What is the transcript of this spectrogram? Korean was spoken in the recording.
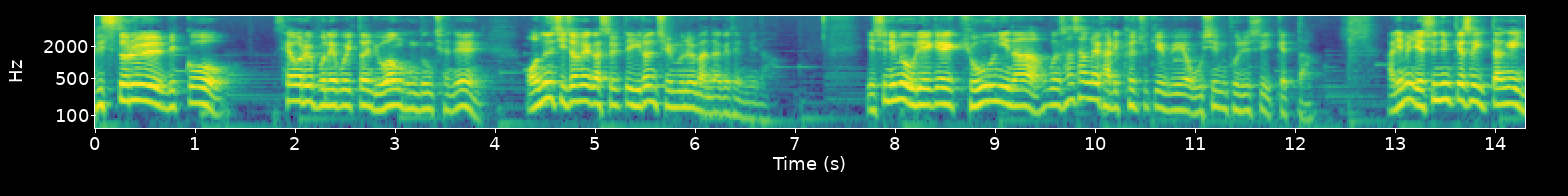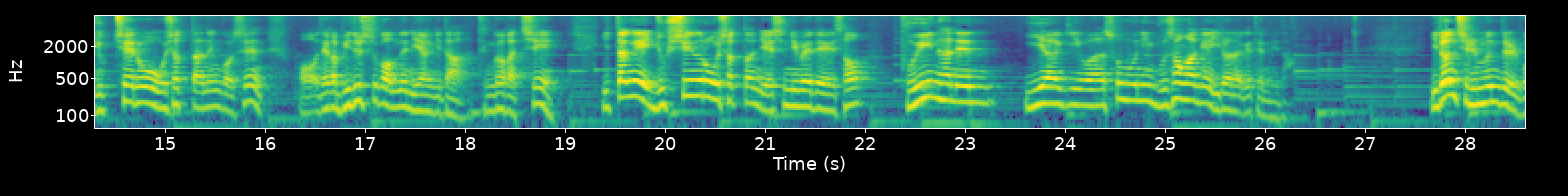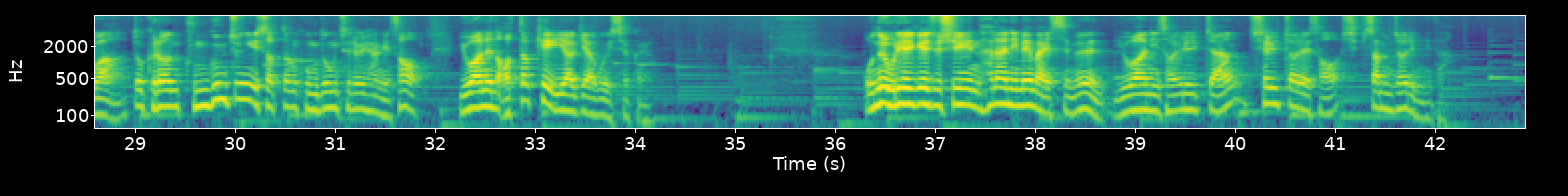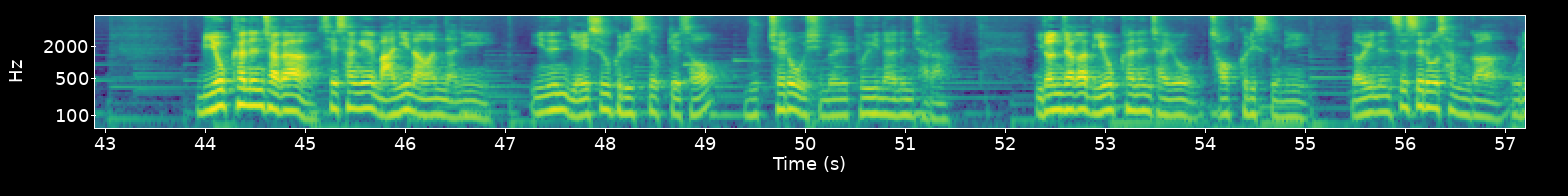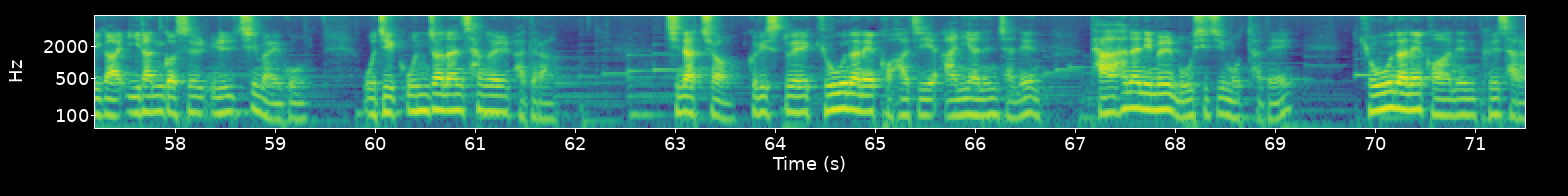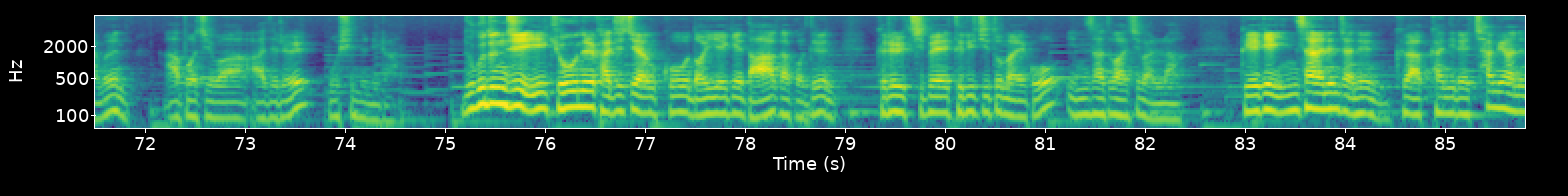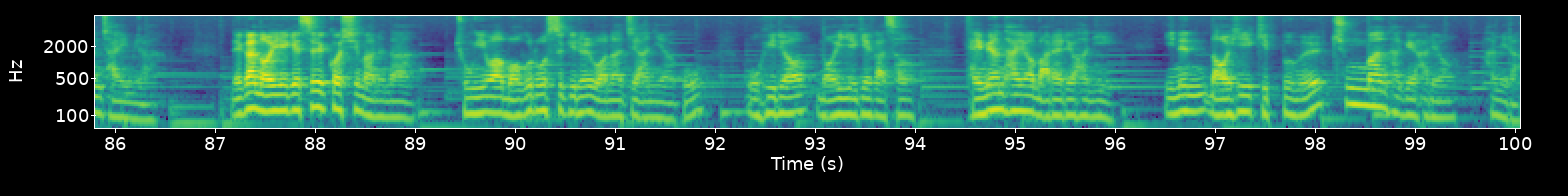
그리스도를 믿고 세월을 보내고 있던 요한 공동체는 어느 지점에 갔을 때 이런 질문을 만나게 됩니다. 예수님은 우리에게 교훈이나 혹은 사상을 가르쳐 주기 위해 오신 분일 수 있겠다. 아니면 예수님께서 이 땅에 육체로 오셨다는 것은 어, 내가 믿을 수가 없는 이야기다 등과 같이 이 땅에 육신으로 오셨던 예수님에 대해서 부인하는 이야기와 소문이 무성하게 일어나게 됩니다. 이런 질문들과 또 그런 궁금증이 있었던 공동체를 향해서 요한은 어떻게 이야기하고 있을까요? 오늘 우리에게 주신 하나님의 말씀은 요한이서 1장 7절에서 13절입니다. 미혹하는 자가 세상에 많이 나왔나니 이는 예수 그리스도께서 육체로 오심을 부인하는 자라. 이런 자가 미혹하는 자요 적 그리스도니 너희는 스스로 삼가 우리가 일한 것을 잃지 말고 오직 온전한 상을 받으라. 지나쳐 그리스도의 교훈 안에 거하지 아니하는 자는 다 하나님을 모시지 못하되 교훈 안에 거하는 그 사람은 아버지와 아들을 모시느니라. 누구든지 이 교훈을 가지지 않고 너희에게 나아가거든 그를 집에 들이지도 말고 인사도 하지 말라. 그에게 인사하는 자는 그 악한 일에 참여하는 자임이라. 내가 너희에게 쓸 것이 많으나 종이와 먹으로 쓰기를 원하지 아니하고 오히려 너희에게 가서 대면하여 말하려 하니 이는 너희 기쁨을 충만하게 하려 함이라.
